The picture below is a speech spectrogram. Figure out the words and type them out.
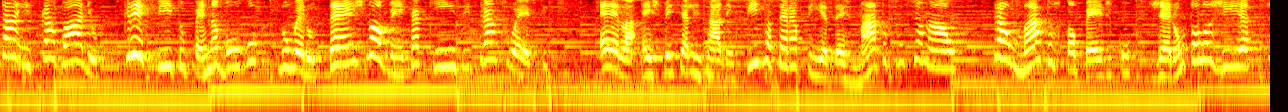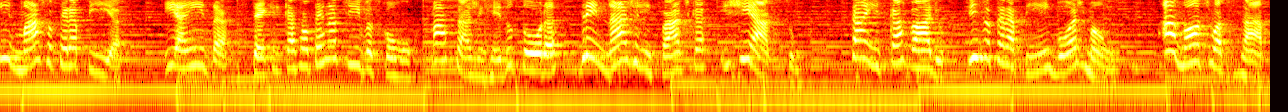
Thaís Carvalho, Crefito, Pernambuco, número 109015-F. Ela é especializada em fisioterapia dermatofuncional, traumato ortopédico, gerontologia e massoterapia. E ainda técnicas alternativas como massagem redutora, drenagem linfática e shiatsu. Thaís Carvalho, fisioterapia em boas mãos. Anote o WhatsApp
